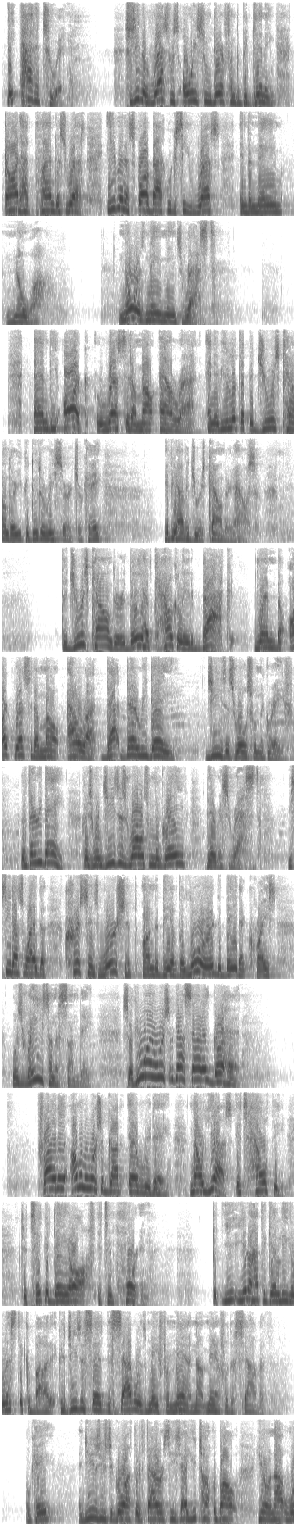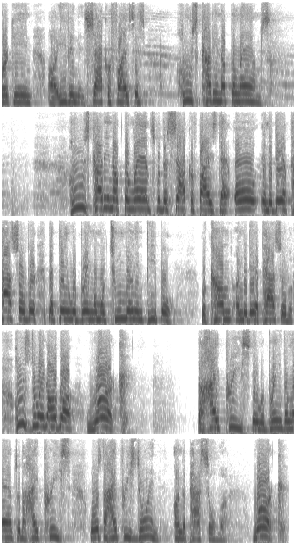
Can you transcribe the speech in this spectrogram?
They added to it. So see, the rest was always from there from the beginning. God had planned this rest. Even as far back, we can see rest in the name Noah. Noah's name means rest. And the ark rested on Mount Ararat. And if you look at the Jewish calendar, you could do the research, okay? If you have a Jewish calendar in your house. The Jewish calendar, they have calculated back when the ark rested on Mount Ararat, that very day, Jesus rose from the grave. The very day. Because when Jesus rose from the grave, there is rest. You see, that's why the Christians worshiped on the day of the Lord, the day that Christ was raised on a Sunday. So if you want to worship God Saturday, go ahead. Friday, I'm going to worship God every day. Now, yes, it's healthy to take a day off. It's important. But you, you don't have to get legalistic about it because Jesus says the Sabbath was made for man, not man for the Sabbath. Okay? And Jesus used to go after the Pharisees. Yeah, you talk about, you know, not working or even sacrifices. Who's cutting up the lambs? Who's cutting up the lambs for the sacrifice that all in the day of Passover that they would bring almost two million people would come on the day of Passover? Who's doing all the work? The high priest, they would bring the lamb to the high priest. What was the high priest doing on the Passover? Work,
